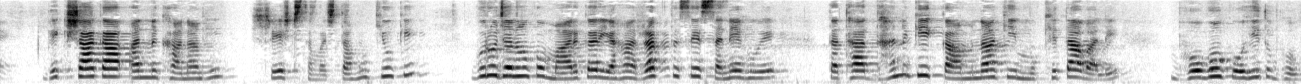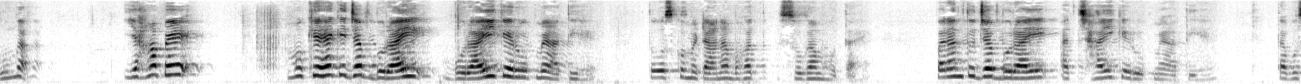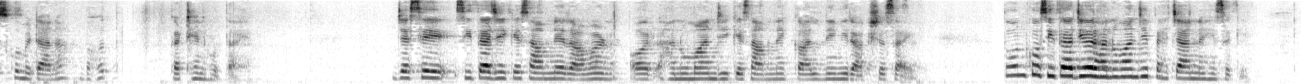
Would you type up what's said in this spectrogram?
भिक्षा का अन्न खाना भी श्रेष्ठ समझता हूँ, क्योंकि गुरुजनों को मारकर यहाँ रक्त से सने हुए तथा धन की कामना की मुख्यता वाले भोगों को ही तो भोगूँगा। यहाँ पे मुख्य है कि जब बुराई बुराई के रूप में आती है तो उसको मिटाना बहुत सुगम होता है। परंतु जब बुराई अच्छाई के रूप में आती है, तब उसको मिटाना बहुत कठिन होता है। जैसे सीता जी के सामने रावण और हनुमान जी के सामने कालनेमी राक्षस आए तो उनको सीता जी और हनुमान जी पहचान नहीं सके,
